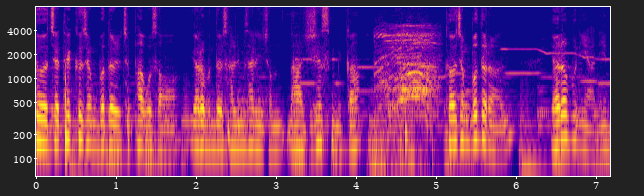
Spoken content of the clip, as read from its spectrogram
그 재테크 정보들 접하고서 여러분들 살림살이 좀 나아지셨습니까? 그 정보들은 여러분이 아닌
